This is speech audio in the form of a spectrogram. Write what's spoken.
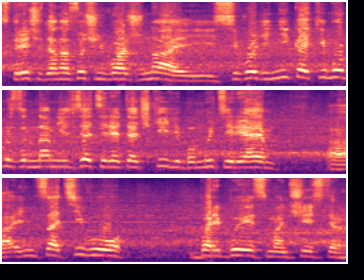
Встреча для нас очень важна, и сегодня никаким образом нам нельзя терять очки, либо мы теряем э, инициативу борьбы с Манчестер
